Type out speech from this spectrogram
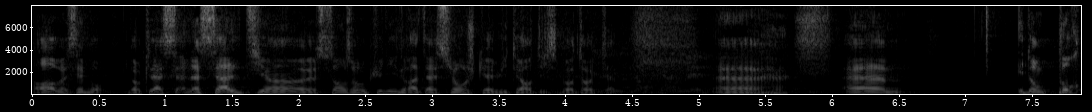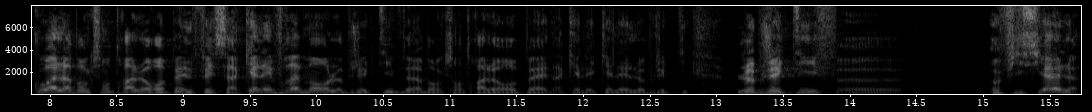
Oh, ben c'est bon. Donc la, salle tient euh, sans aucune hydratation jusqu'à 8h10. Bon, euh, euh, et donc pourquoi la Banque Centrale Européenne fait ça? Quel est vraiment l'objectif de la Banque Centrale Européenne? Quel L'objectif officiel,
